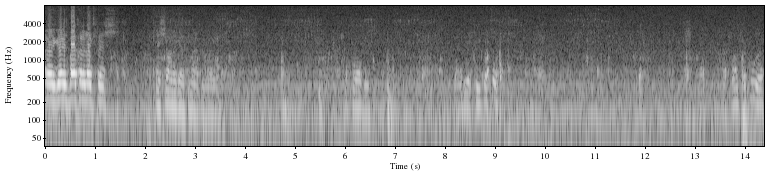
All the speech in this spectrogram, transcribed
Alright guys, back on the next fish. Fish on against Matthew, guys. The porgy. Gotta be a keeper too. Yep, that's one for cooler.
